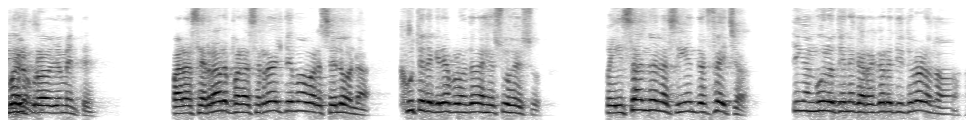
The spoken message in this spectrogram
bueno, probablemente. Para cerrar, para cerrar el tema Barcelona, justo le quería preguntar a Jesús eso. Pensando en la siguiente fecha, ¿Team Angulo tiene que arrancar el titular o no?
